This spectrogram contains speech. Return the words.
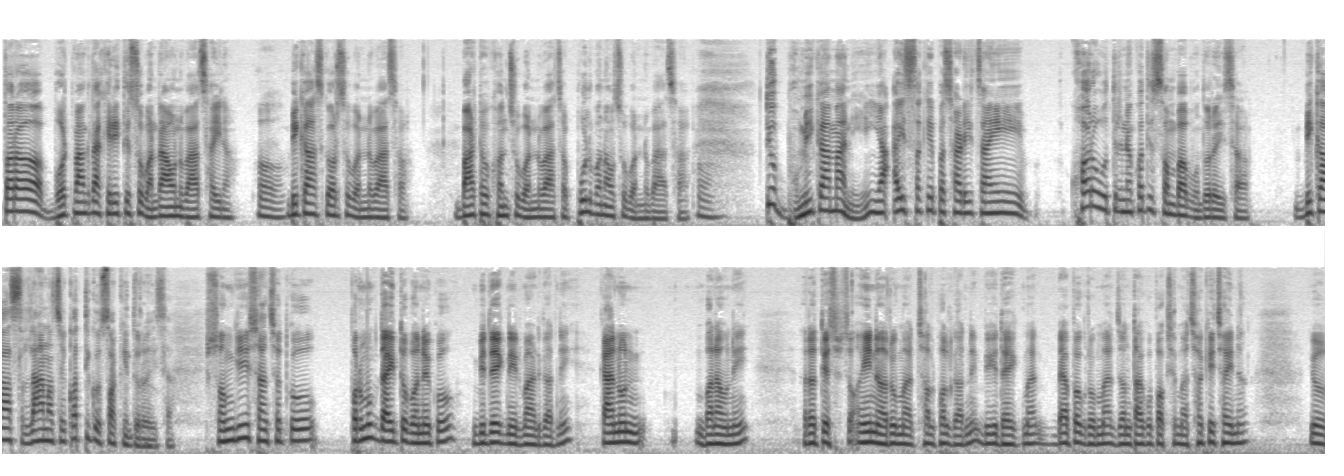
तर भोट माग्दाखेरि त्यसो भनेर आउनु भएको छैन। विकास गर्छु भन्नुभएको छ बाटो खन्छु भन्नुभएको छ पुल बनाउँछु भन्नुभएको छ। त्यो भूमिकामा नि यहाँ आइसके पछाडि चाहिँ खरो उत्रिन कति सम्भव हुँदो रहेछ? विकास लान चाहिँ कतिको सकिँदो रहेछ? सङ्घीय सांसदको प्रमुख दायित्व भनेको विधेयक निर्माण गर्ने कानुन बनाउने र त्यसपछि ऐनहरूमा छलफल गर्ने विधेयकमा व्यापक रूपमा जनताको पक्षमा छ कि छैन? यो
